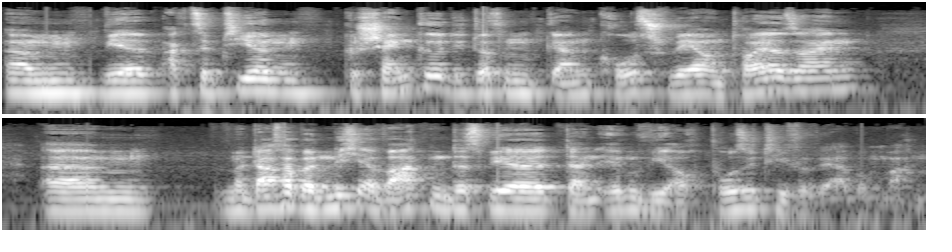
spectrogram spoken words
Ähm, wir akzeptieren Geschenke, die dürfen gern groß, schwer und teuer sein. Ähm, man darf aber nicht erwarten, dass wir dann irgendwie auch positive Werbung machen.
